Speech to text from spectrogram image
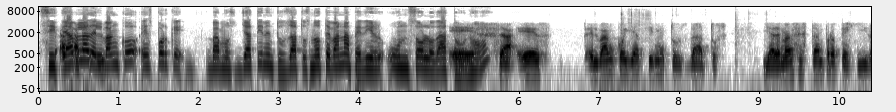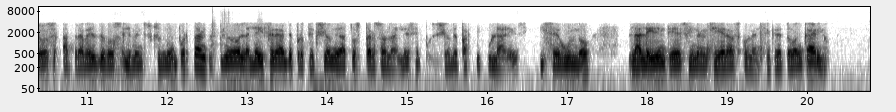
Si te habla del banco es porque, vamos, ya tienen tus datos, no te van a pedir un solo dato, ¿no? Esa es, el banco ya tiene tus datos y además están protegidos a través de dos elementos que son muy importantes. Primero, la Ley Federal de Protección de Datos Personales en posesión de particulares y segundo, la Ley de Entidades Financieras con el secreto bancario.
